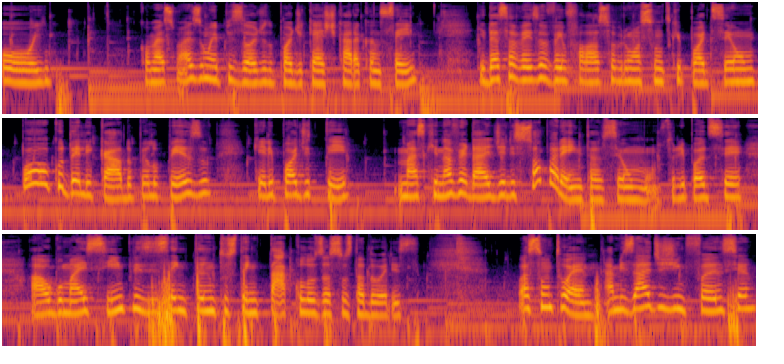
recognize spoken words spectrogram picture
Oi! Começo mais um episódio do podcast Cara Cansei e dessa vez eu venho falar sobre um assunto que pode ser um pouco delicado pelo peso que ele pode ter, mas que na verdade ele só aparenta ser um monstro. Ele pode ser algo mais simples e sem tantos tentáculos assustadores. O assunto é amizades de infância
